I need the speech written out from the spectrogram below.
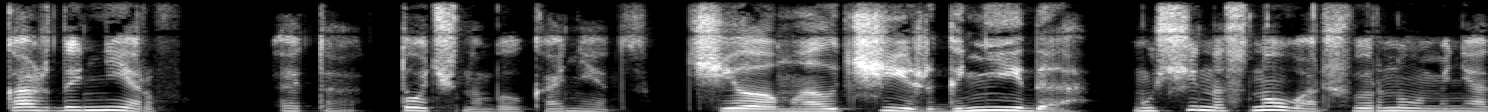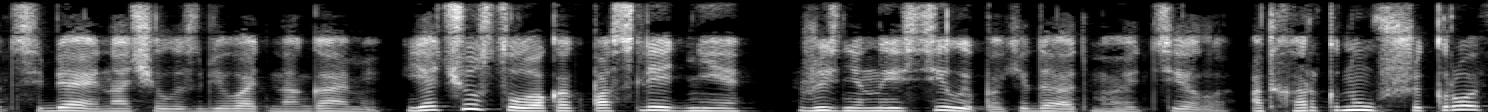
каждый нерв. Это точно был конец. «Чё молчишь, гнида?» Мужчина снова отшвырнул меня от себя и начал избивать ногами. Я чувствовала, как последние жизненные силы покидают мое тело. Отхаркнувши кровь,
